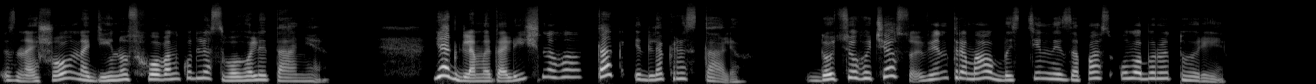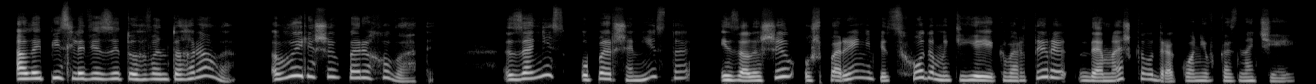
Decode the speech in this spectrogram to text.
знайшов надійну схованку для свого літання. Як для металічного, так і для кристалів. До цього часу він тримав безцінний запас у лабораторії, але після візиту Гвинтограва вирішив переховати. Заніс у перше місто і залишив у шпарині під сходами тієї квартири, де мешкав драконів казначей.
